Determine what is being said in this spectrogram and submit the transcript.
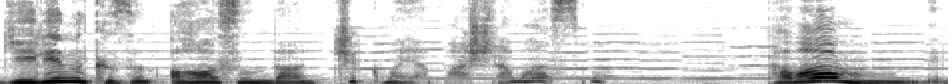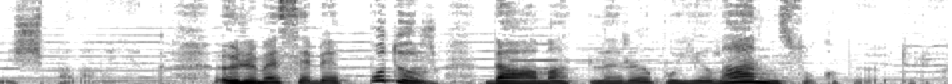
gelin kızın ağzından çıkmaya başlamaz mı? Tamam demiş Palavıyık. Ölüme sebep budur. Damatları bu yılan sokup öldürüyor.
